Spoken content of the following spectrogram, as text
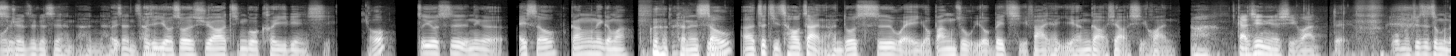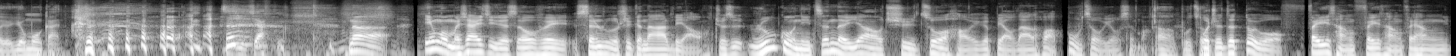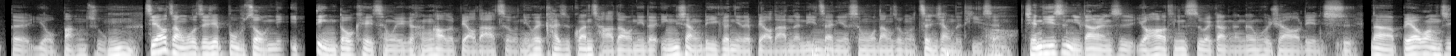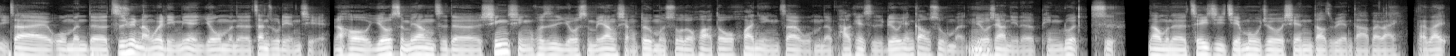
我觉得这个是很很很正常，而且有时候需要经过刻意练习。哦，这又是那个 S O 刚刚那个吗？可能是。呃，这集超赞，很多思维有帮助，有被启发，也很搞笑，喜欢啊！感谢你的喜欢，对 我们就是这么的有幽默感。自己讲。那。因为我们下一集的时候会深入的去跟大家聊，就是如果你真的要去做好一个表达的话，步骤有什么啊？哦，步骤，我觉得对我非常非常非常的有帮助。嗯，只要掌握这些步骤，你一定都可以成为一个很好的表达者。你会开始观察到你的影响力跟你的表达能力在你的生活当中有正向的提升。嗯，前提是你当然是有好好听思维杠杆，跟回去好好练习。是，那不要忘记在我们的资讯栏位里面有我们的赞助连结，然后有什么样子的心情或是有什么样想对我们说的话，都欢迎在我们的 Podcast 留言告诉我们，留下你的评论。是，那我们的这一集节目就先到这边，大家拜拜，拜拜。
